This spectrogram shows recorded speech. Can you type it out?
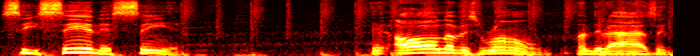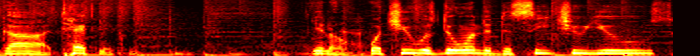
see, sin is sin. And all of it's wrong under the eyes of God, technically. You know, what you was doing, the deceit you used,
